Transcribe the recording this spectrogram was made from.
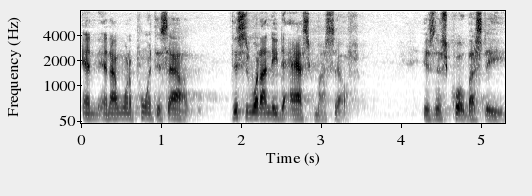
and, and I want to point this out, this is what I need to ask myself, is this quote by Steve.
